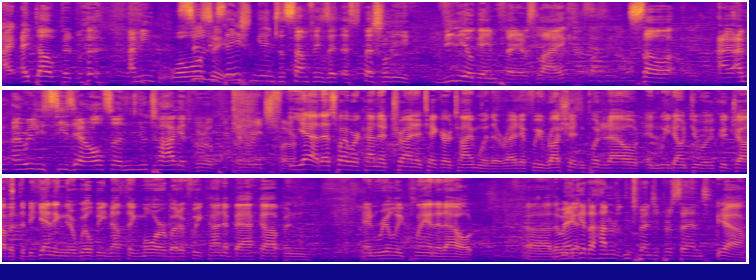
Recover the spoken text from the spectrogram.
I, I doubt it. I mean, Well, we'll see. civilization games is something that especially video game players like. So I, I'm, I really see there also a new target group you can reach for. Yeah, that's why we're kind of trying to take our time with it, right? If we rush it and put it out and we don't do a good job at the beginning, there will be nothing more. But if we kind of back up and and really plan it out, uh, we Make get, it 120%. yeah,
